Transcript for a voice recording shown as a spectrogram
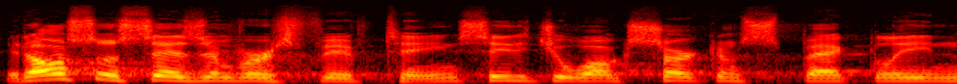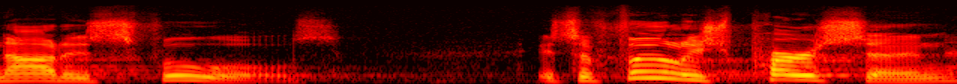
It also says in verse 15 see that you walk circumspectly, not as fools. It's a foolish person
